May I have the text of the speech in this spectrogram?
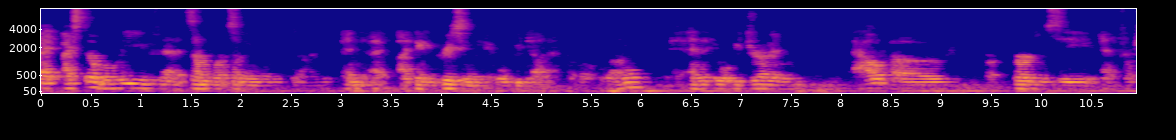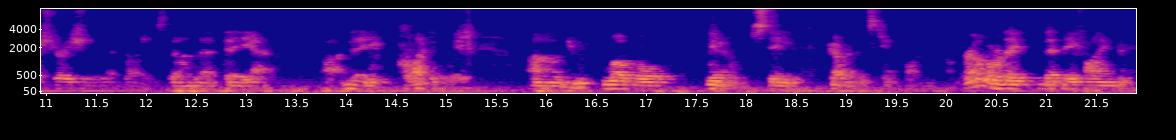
I, I still believe that at some point something will get done, and I, I think increasingly it will be done at the local level, and it will be driven out of urgency and frustration to get projects done that they have, uh, they collectively, um, local, you know, state governments can't fund their own, or they, that they find,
